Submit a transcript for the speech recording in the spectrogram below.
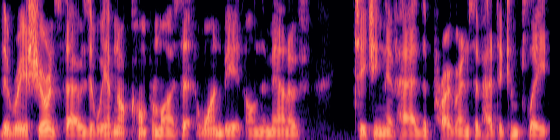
the reassurance though is that we have not compromised that one bit on the amount of teaching they've had, the programs they've had to complete,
